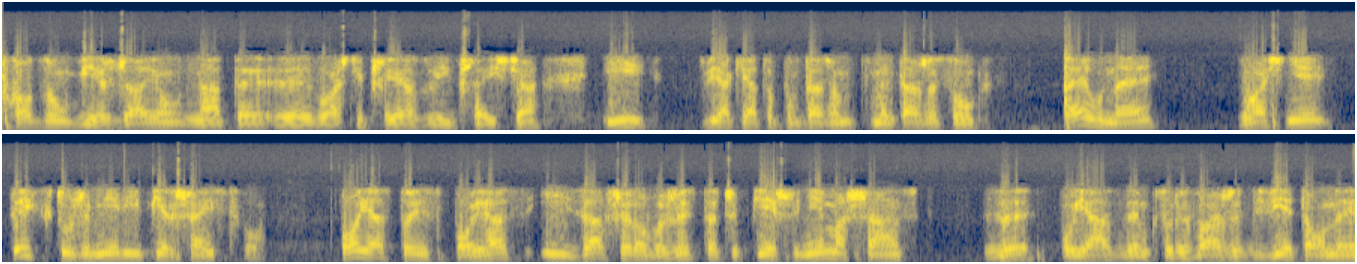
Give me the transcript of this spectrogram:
wchodzą, wjeżdżają na te e, właśnie przejazdy i przejścia i jak ja to powtarzam, cmentarze są pełne właśnie tych, którzy mieli pierwszeństwo. Pojazd to jest pojazd i zawsze rowerzysta czy pieszy nie ma szans z pojazdem, który waży dwie tony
